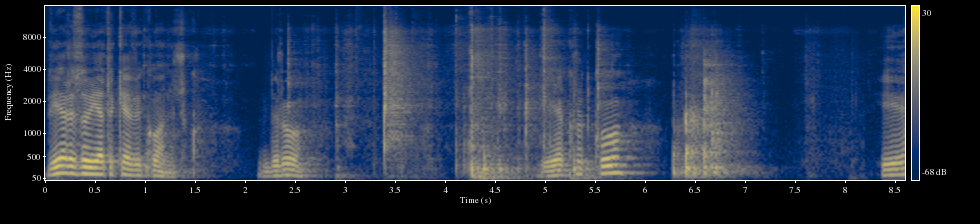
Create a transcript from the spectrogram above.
Вирізав я таке віконечко. Беру викрутку і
